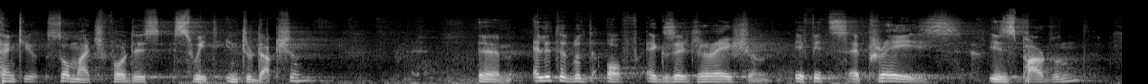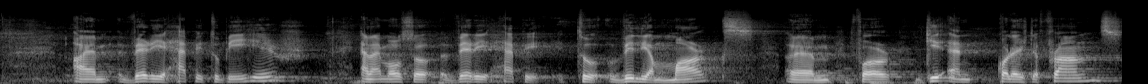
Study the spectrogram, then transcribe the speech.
Thank you so much for this sweet introduction. Um, a little bit of exaggeration, if it's a praise, is pardoned. I am very happy to be here, and I'm also very happy to William Marx um, for and Collège de France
